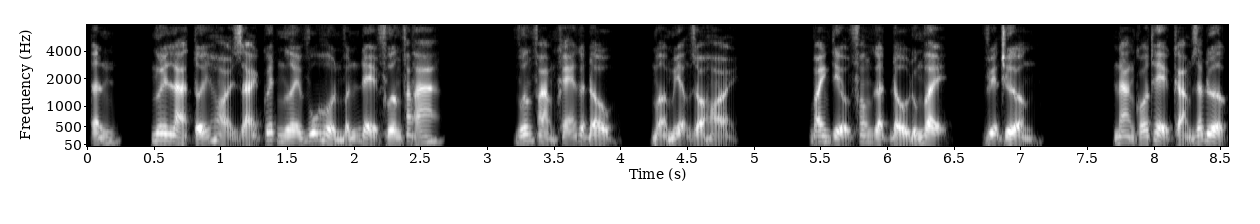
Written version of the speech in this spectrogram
Ân, ngươi là tới hỏi giải quyết ngươi vũ hồn vấn đề phương pháp a. Vương phàm khẽ gật đầu, mở miệng dò hỏi. Bành tiểu phong gật đầu đúng vậy, viện trưởng. Nàng có thể cảm giác được,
